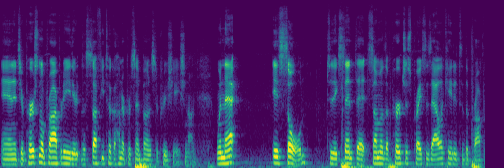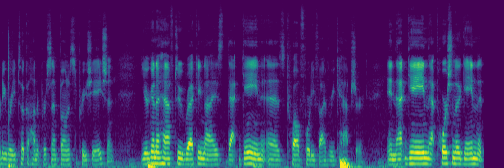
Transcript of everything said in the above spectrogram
And it's your personal property, the, the stuff you took 100% bonus depreciation on. When that is sold, to the extent that some of the purchase price is allocated to the property where you took 100% bonus depreciation, you're going to have to recognize that gain as 1245 recapture. And that gain, that portion of the gain that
